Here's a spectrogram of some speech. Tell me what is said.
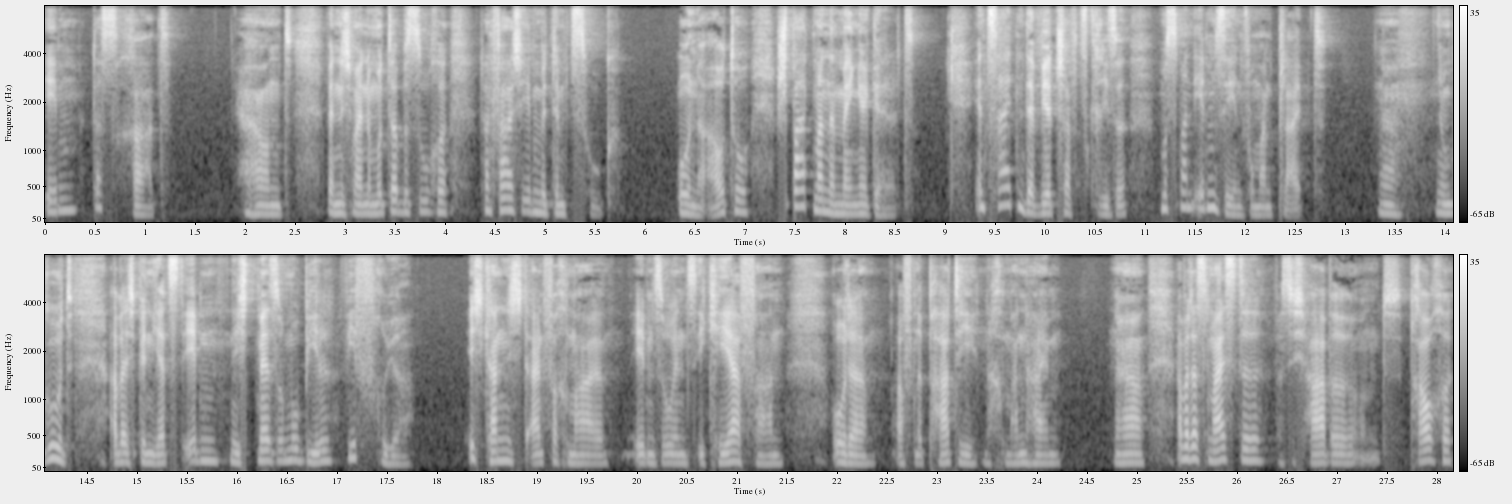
eben das Rad. Ja, und wenn ich meine Mutter besuche, dann fahre ich eben mit dem Zug. Ohne Auto spart man eine Menge Geld. In Zeiten der Wirtschaftskrise muss man eben sehen, wo man bleibt. Ja, nun gut, aber ich bin jetzt eben nicht mehr so mobil wie früher. Ich kann nicht einfach mal ebenso ins Ikea fahren oder auf eine Party nach Mannheim. Ja, aber das meiste, was ich habe und brauche,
